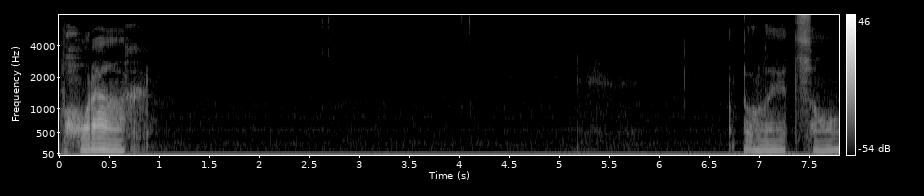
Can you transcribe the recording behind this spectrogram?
v horách. Tohle je co?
